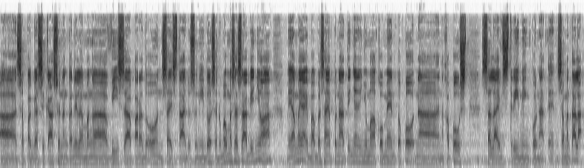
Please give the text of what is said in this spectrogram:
ah, sa pag-asikaso ng kanilang mga visa para doon sa Estados Unidos. Ano bang masasabi nyo ha? Maya-maya, ibabasahin po natin yan inyong mga komento po na nakapost sa live streaming po natin. Samantala,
